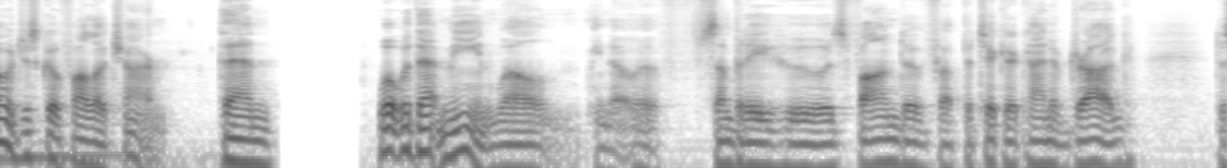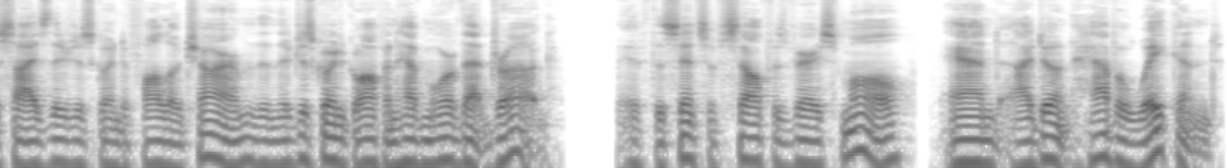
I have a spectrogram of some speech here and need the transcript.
oh, just go follow charm, then what would that mean? Well, you know, if somebody who is fond of a particular kind of drug decides they're just going to follow charm, then they're just going to go off and have more of that drug. If the sense of self is very small and I don't have awakened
